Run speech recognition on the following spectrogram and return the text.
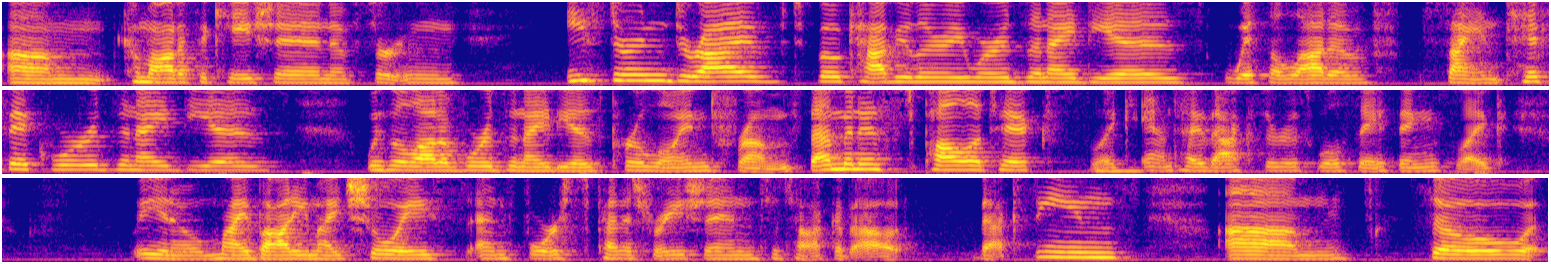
um, commodification of certain Eastern derived vocabulary words and ideas with a lot of scientific words and ideas, with a lot of words and ideas purloined from feminist politics. Like anti vaxxers will say things like, you know, my body, my choice, and forced penetration to talk about vaccines. Um, so,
